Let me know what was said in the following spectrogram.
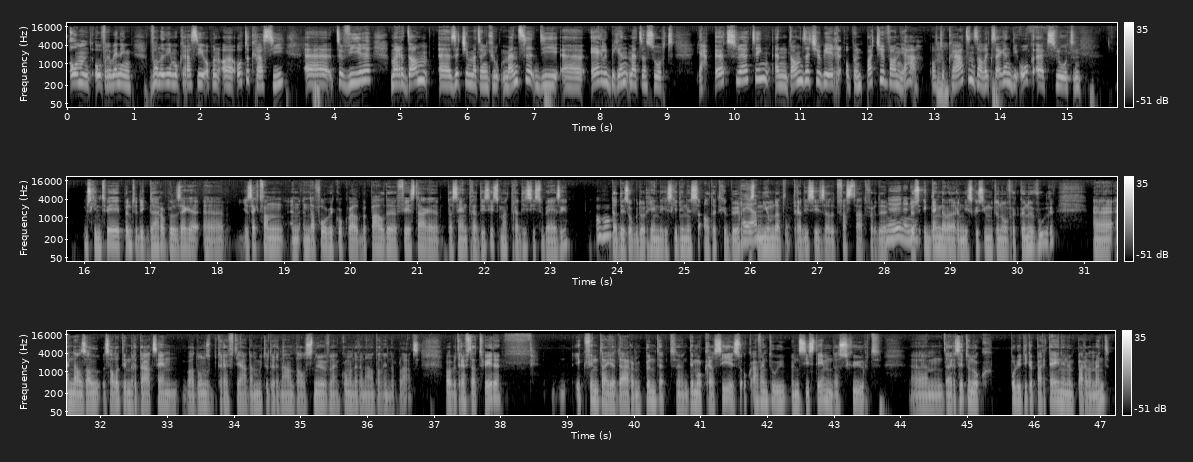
om de overwinning van de democratie op een uh, autocratie uh, te vieren. Maar dan uh, zit je met een groep mensen die eigenlijk begint met een soort ja, uitsluiting. En dan zit je weer op een padje van ja, autocraten, mm -hmm. zal ik zeggen, die ook uitsloten. Misschien twee punten die ik daarop wil zeggen. Je zegt van, en, en dat volg ik ook wel, bepaalde feestdagen, dat zijn tradities, maar tradities wijzigen. -huh. Dat is ook doorheen de geschiedenis altijd gebeurd. Ah, ja. Het is niet omdat het traditie is dat het vaststaat voor de... Nee, nee, nee. Dus ik denk dat we daar een discussie moeten over kunnen voeren. Uh, en dan zal, zal het inderdaad zijn, wat ons betreft, ja, dan moeten er een aantal sneuvelen en komen er een aantal in de plaats. Wat betreft dat tweede, ik vind dat je daar een punt hebt. Democratie is ook af en toe een systeem dat schuurt. Um, daar zitten ook politieke partijen in een parlement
